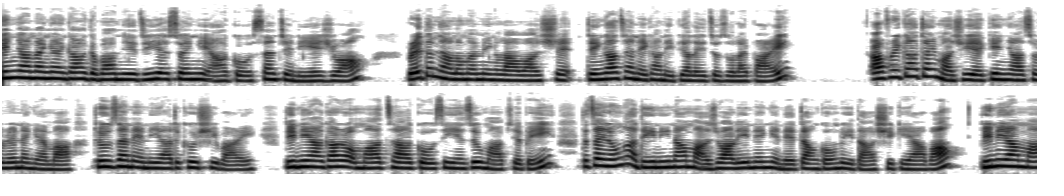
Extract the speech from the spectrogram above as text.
ကင်ညာနိုင်ငံကကမ္ဘာမြေကြီးရဲ့ဆွဲငင်အားကိုစန့်ကျင်နေတဲ့ရွာပရိသတ်များလုံးမင်္ဂလာပါရှင်ဒင်္ဂချန်နေကနေပြန်လဲကြိုဆိုလိုက်ပါတယ်အာဖရိကတိုက်မှာရှိတဲ့ကင်ညာဆိုတဲ့နိုင်ငံမှာထူးဆန်းတဲ့နေရာတစ်ခုရှိပါတယ်ဒီနေရာကတော့မာချာကိုစီရင်စုမှာဖြစ်ပြီးတစ်ချိန်လုံးကဒီနီးနားမှာရွာလေးနှင်းငင်တဲ့တောင်ကုန်းတွေသာရှိကြရပါ ဒီနေရာမှာ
